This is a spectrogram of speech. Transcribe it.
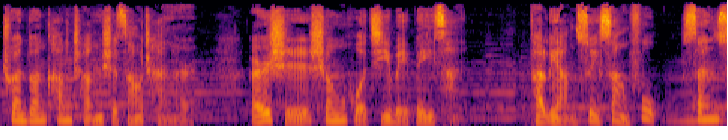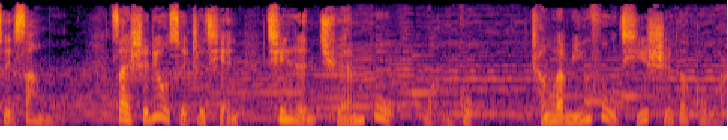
川端康成是早产儿，儿时生活极为悲惨。他两岁丧父，三岁丧母，在十六岁之前，亲人全部亡故，成了名副其实的孤儿。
